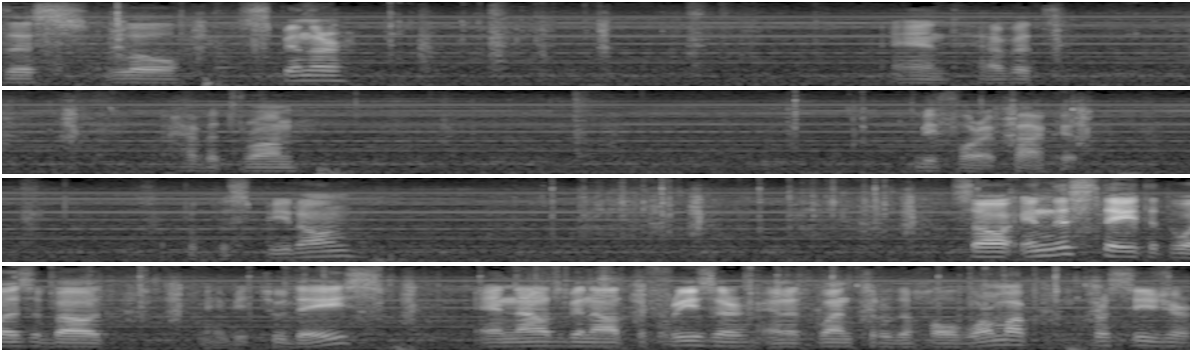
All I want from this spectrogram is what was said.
this little spinner and have it have it run before I pack it. So put the speed on. So in this state it was about maybe two days and now it's been out the freezer and it went through the whole warm-up procedure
